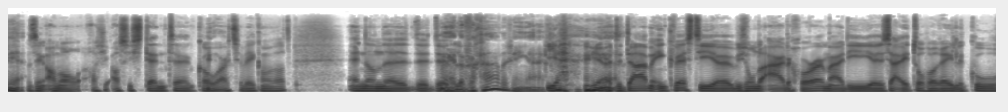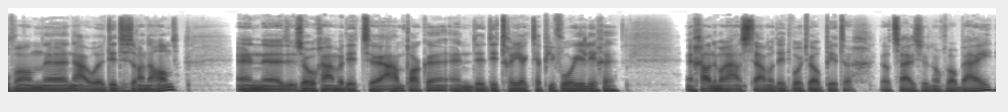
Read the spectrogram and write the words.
Ja. Dat zijn allemaal als je assistenten, co-artsen, weet ik allemaal wat. En dan eh, de, de, Een hele vergadering eigenlijk. Ja, ja, Ja. de dame in kwestie, bijzonder aardig hoor. Maar die zei toch wel redelijk cool van... nou, dit is er aan de hand. En eh, zo gaan we dit eh, aanpakken. En dit- dit traject heb je voor je liggen. En ga er maar aan staan, want dit wordt wel pittig. Dat zei ze er nog wel bij.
